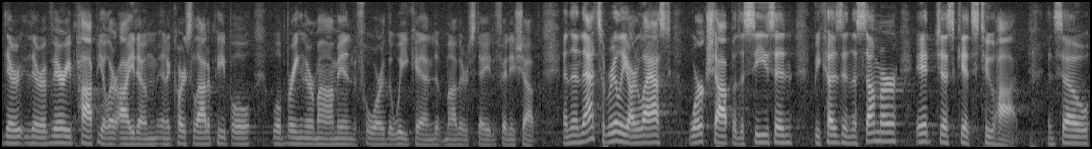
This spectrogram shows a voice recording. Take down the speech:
they're they're a very popular item, and of course, a lot of people will bring their mom in for the weekend of Mother's Day to finish up. And then that's really our last workshop of the season because in the summer it just gets too hot. And so,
